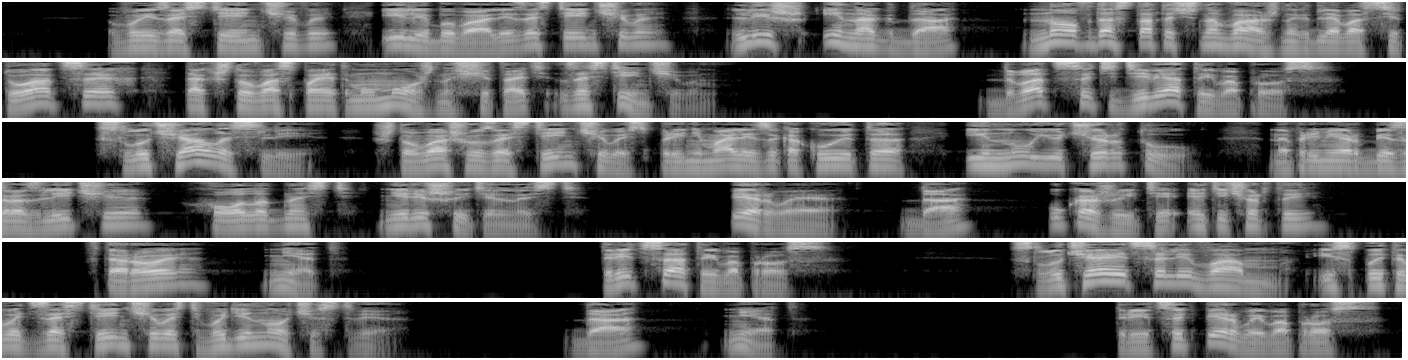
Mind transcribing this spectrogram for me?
Вы застенчивы или бывали застенчивы лишь иногда, но в достаточно важных для вас ситуациях, так что вас поэтому можно считать застенчивым. Двадцать девятый вопрос. Случалось ли, что вашу застенчивость принимали за какую-то иную черту, например, безразличие, холодность, нерешительность? Первое. Да. Укажите эти черты. Второе. Нет. Тридцатый вопрос. Случается ли вам испытывать застенчивость в одиночестве? Да, нет. Тридцать первый вопрос.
